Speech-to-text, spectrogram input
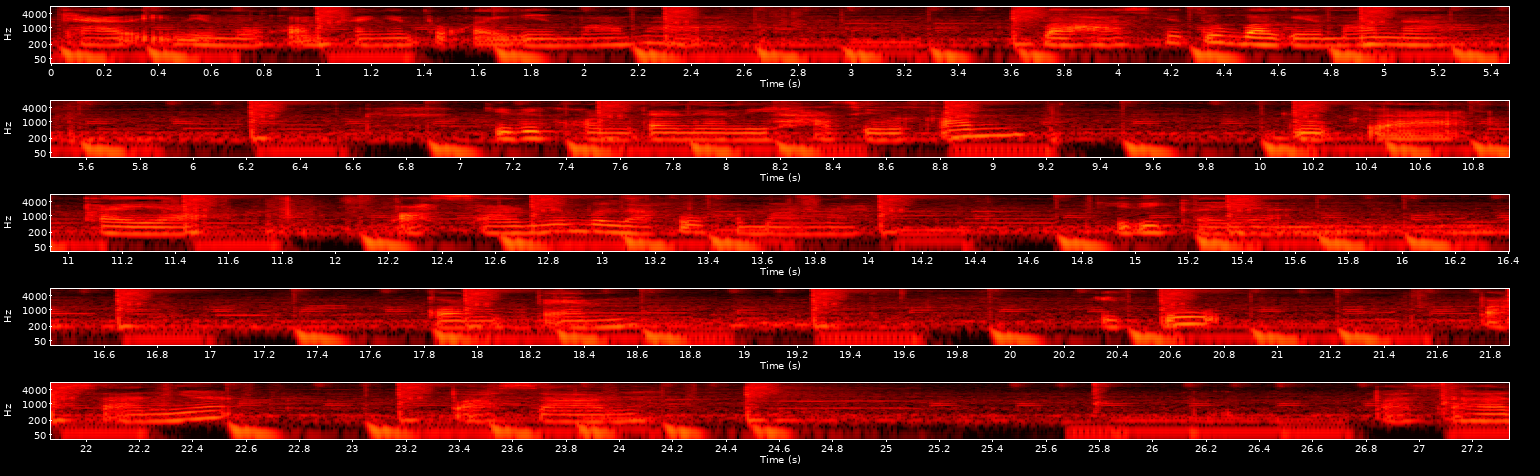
cari ini mau kontennya tuh kayak gimana bahasnya tuh bagaimana? Jadi konten yang dihasilkan juga kayak pasalnya berlaku ke mana? Jadi kayak konten itu pasarnya pasar pasar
